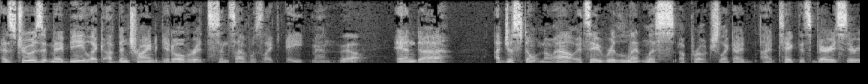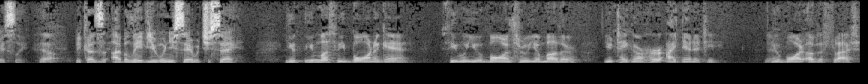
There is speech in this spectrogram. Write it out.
as true as it may be, like I've been trying to get over it since I was like eight, man. Yeah. And uh, I just don't know how. It's a relentless approach. Like I, I take this very seriously Yeah. because I believe you when you say what you say. You, you must be born again. See, when you were born through your mother, you take taking her identity. Yeah. You're born of the flesh.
